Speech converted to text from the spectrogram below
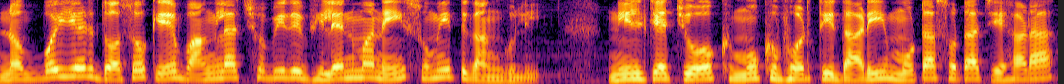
নব্বইয়ের দশকে বাংলা ছবির ভিলেন মানেই সুমিত গাঙ্গুলি। নীলচে চোখ, মুখ ভর্তি দাড়ি, মোটা সোটা চেহারা,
